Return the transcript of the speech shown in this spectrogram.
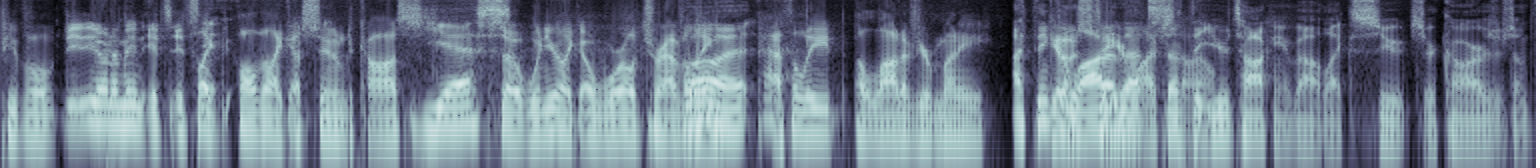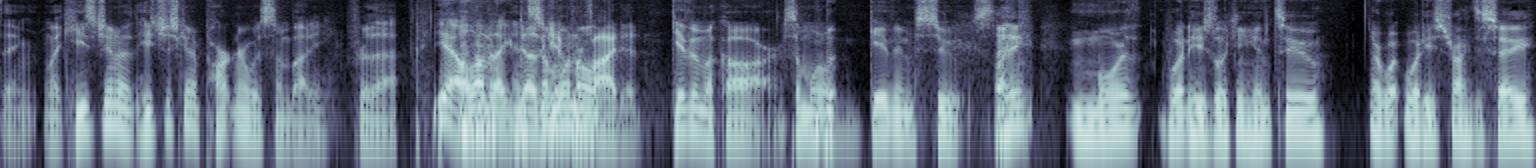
people, you know what I mean. It's it's like all the like assumed costs. Yes. So when you're like a world traveling But- athlete, a lot of your money. I think a goes lot to of your that stuff that lifestyle. you're talking about, like suits or cars or something, like he's gonna he's just gonna partner with somebody for that. Yeah, a lot of that And does get someone will- provided. Give him a car. Someone will give him suits. I think more th- what he's looking into, or what what he's trying to say,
